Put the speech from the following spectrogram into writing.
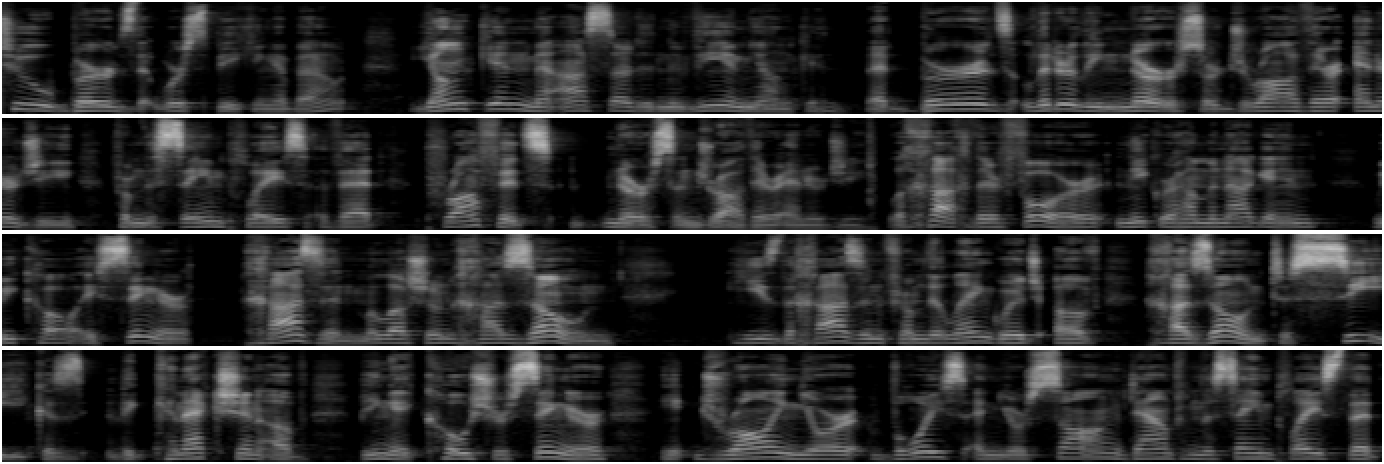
two birds that we're speaking about, Yankin Me'asar de Nevi'im Yankin, that birds literally nurse or draw their energy from the same place that prophets nurse and draw their energy. Lachach, therefore, Nikra Hamanagin, we call a singer Chazan, Melashon Chazon he's the chazan from the language of chazon, to see, because the connection of being a kosher singer, drawing your voice and your song down from the same place that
